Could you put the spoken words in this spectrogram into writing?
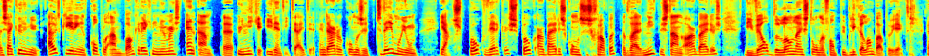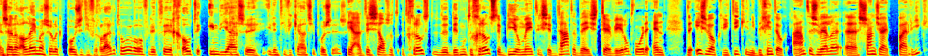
zij kunnen nu uitkeringen koppelen aan bankrekeningnummers en aan unieke identiteiten. En daardoor konden ze 2 miljoen ja, spookwerkers, spookarbeiders konden ze schrappen. Dat waren niet arbeiders... die wel op de loonlijst stonden van publieke landbouwprojecten. En zijn er alleen maar zulke positieve geluiden te horen... over dit uh, grote Indiase identificatieproces? Ja, het is zelfs het, het grootste, de, dit moet de grootste biometrische database ter wereld worden. En er is wel kritiek en die begint ook aan te zwellen. Uh, Sanjay Parikh,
